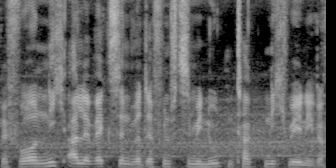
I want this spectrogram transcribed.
Bevor nicht alle weg sind, wird der 15-Minuten-Takt nicht weniger.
